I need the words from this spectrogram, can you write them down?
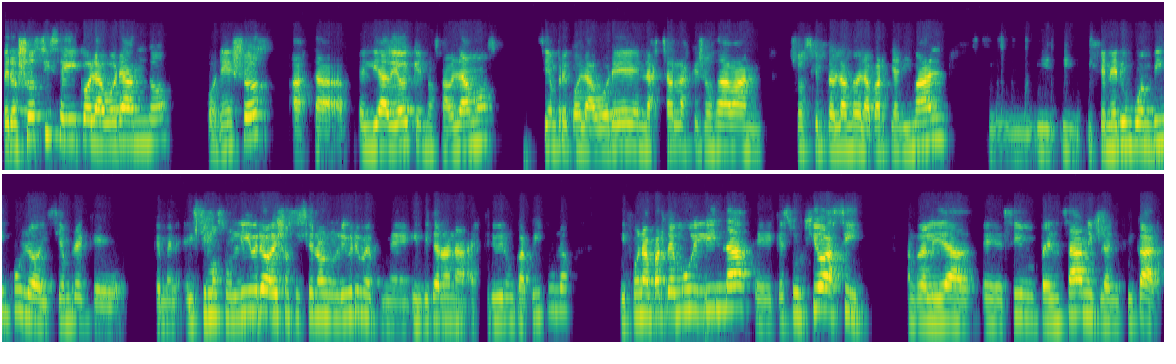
pero yo sí seguí colaborando con ellos hasta el día de hoy que nos hablamos siempre colaboré en las charlas que ellos daban, yo siempre hablando de la parte animal, y, generé un buen vínculo y siempre que, hicimos un libro, ellos hicieron un libro y me, invitaron a escribir un capítulo, y fue una parte muy linda eh, que surgió así, en realidad, eh, sin pensar ni planificar.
